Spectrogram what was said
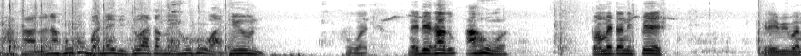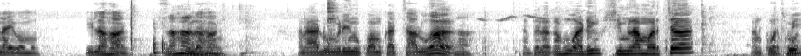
ના ખાવાનું અને હું શું બનાવી દીધું? આ તમે હું શું વાઠ્યું શું વાત નહીં દેખાતું? આ શું ટોમેટાની પેસ્ટ. ગ્રેવી બનાવી આમાં. એ લહણ. લહણ, લહણ. અને આ ડુંગળીનું કામકાજ ચાલુ હ. અને પેલા કણ શું વાઢ્યું? શિમલા મરચ અને કોથમીર.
